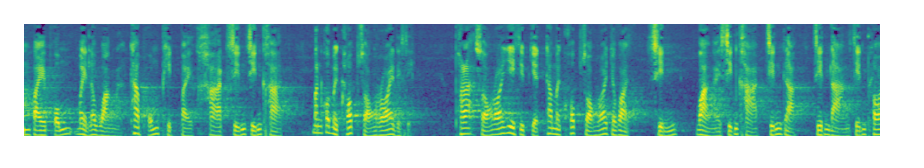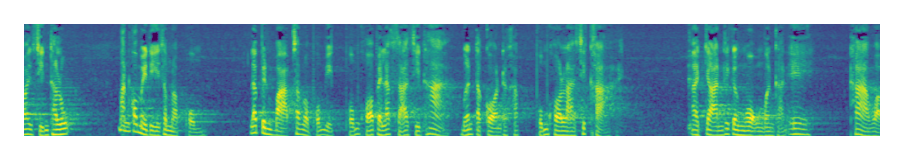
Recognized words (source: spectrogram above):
ำไปผมไม่ระวังนะถ้าผมผิดไปขาดศีลศีลขาด มันก็ไม่ครบสองร้อยเลยสิ พระสองร้อยี่สิบเจ็ดถ้าไม่ครบสองร้อยจะว่าสินว่าไงสินขาดสินกะสินด่างสินพลอยสินทะลุ มันก็ไม่ดีสำหรับผม แล้วเป็นบาปสำหรับผมอีก ผมขอไปรักษาศีลห้าเหมือนตะกอนนะครับ ผมขอลาสิกขา อาจารย์ที่ก็งงเหมือนกันเอ๊ถ้าว่า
